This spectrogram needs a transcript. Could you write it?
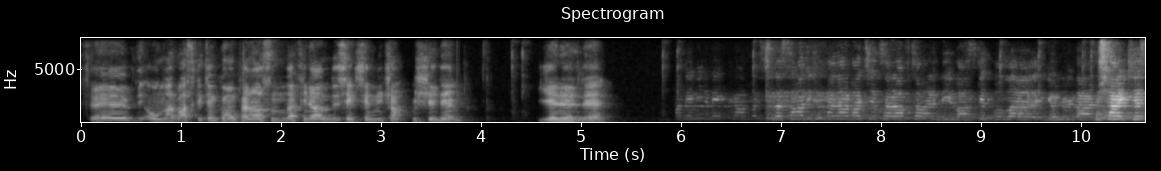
Sevdi. Onlar basketin konferansında finalde 83-67 yenildi. Fenerbahçe taraftarı değil basketbola gönül vermiş herkes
